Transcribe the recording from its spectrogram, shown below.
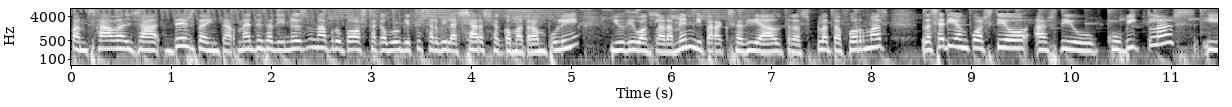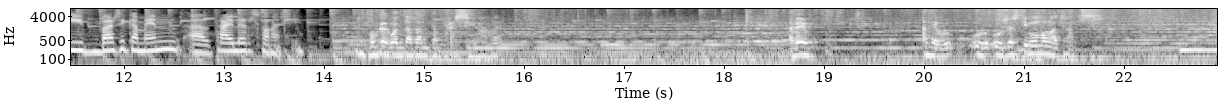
pensada ja des d'internet, és a dir, no és una proposta que vulgui fer servir la xarxa com a trampolí, i ho diuen clarament, ni per accedir a altres plataformes. La sèrie en qüestió es diu Cubicles i, bàsicament, el tràiler sona així. No puc aguantar tanta pressió. Adéu. Adéu. Us estimo molt a tots.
